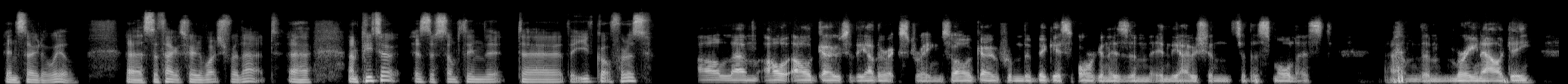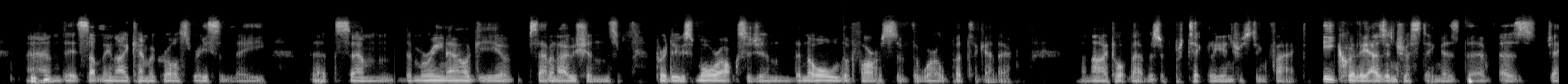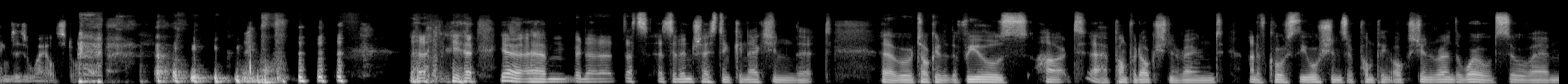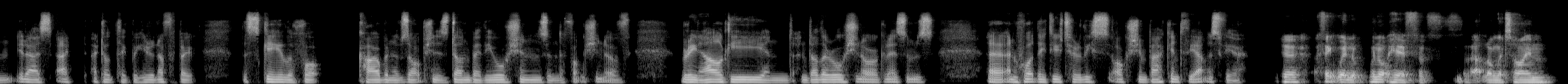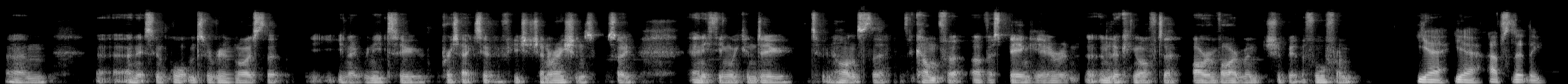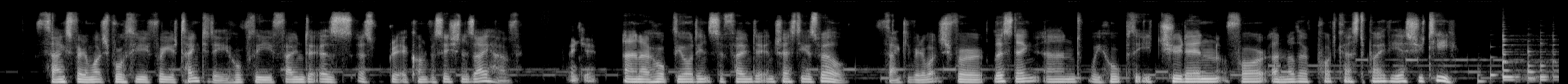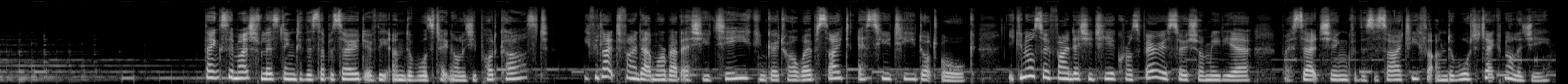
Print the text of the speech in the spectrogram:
inside a whale. Uh, so thanks very much for that. Uh, and Peter, is there something that uh, that you've got for us? I'll um I'll I'll go to the other extreme. So I'll go from the biggest organism in the ocean to the smallest, um, the marine algae, mm-hmm. and it's something I came across recently that um, the marine algae of seven oceans produce more oxygen than all the forests of the world put together. And I thought that was a particularly interesting fact, equally as interesting as the as James's whale story. Yeah, yeah, um, but uh, that's that's an interesting connection that uh, we were talking about the wheels, heart uh, pumping oxygen around, and of course the oceans are pumping oxygen around the world. So um, you know, I I don't think we hear enough about the scale of what carbon absorption is done by the oceans and the function of marine algae and and other ocean organisms, uh, and what they do to release oxygen back into the atmosphere. Yeah, I think we're we're not here for, for that long a time. Um, and it's important to realize that you know we need to protect it for future generations. So anything we can do to enhance the, the comfort of us being here and, and looking after our environment should be at the forefront. Yeah yeah absolutely. Thanks very much both of you for your time today. Hopefully you found it as as great a conversation as i have. Thank you. And i hope the audience have found it interesting as well. Thank you very much for listening and we hope that you tune in for another podcast by the sut Thanks so much for listening to this episode of the Underwater Technology Podcast. If you'd like to find out more about SUT, you can go to our website, sut.org. You can also find SUT across various social media by searching for the Society for Underwater Technology.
